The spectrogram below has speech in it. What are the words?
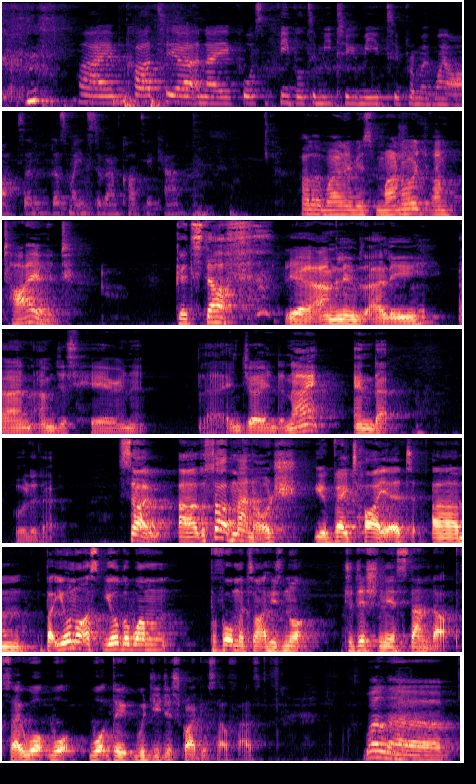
Hi, I'm Katya, and I force people to meet to me to promote my art, and that's my Instagram, Katya Kan. Hello, my name is Manoj. I'm tired. Good stuff. Yeah, I'm Limz Ali, and I'm just here in it, like, enjoying the night and that, all of that. So uh, we'll start of Manoj. You're very tired, um, but you're not. You're the one performer tonight who's not traditionally a stand-up. So what what what do would you describe yourself as? Well, uh,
